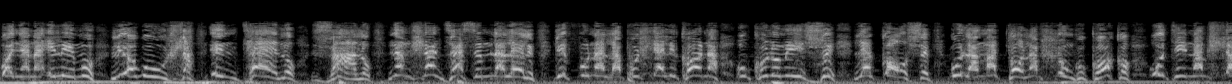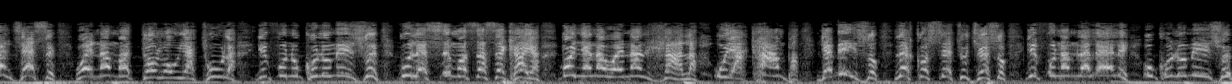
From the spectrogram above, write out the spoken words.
bonyana ilimu liyokudla iinthelo zalo namhlanje simlaleli ngifuna lapho uhleli khona ukhuluma izwi lenkosi kulamadolo abuhlungu gogo uthi namhlanje wena madolo uyathula ngifuna ukhuluma izwi kulesimo sasekhaya bonyana wena ndlala uyakhamba ngebizo lenkosi yethu Jesu ngifuna mlaleli ukhuluma izwi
